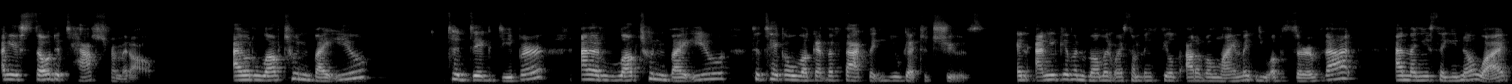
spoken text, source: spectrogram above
And you're so detached from it all. I would love to invite you to dig deeper. And I'd love to invite you to take a look at the fact that you get to choose. In any given moment where something feels out of alignment, you observe that. And then you say, you know what?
